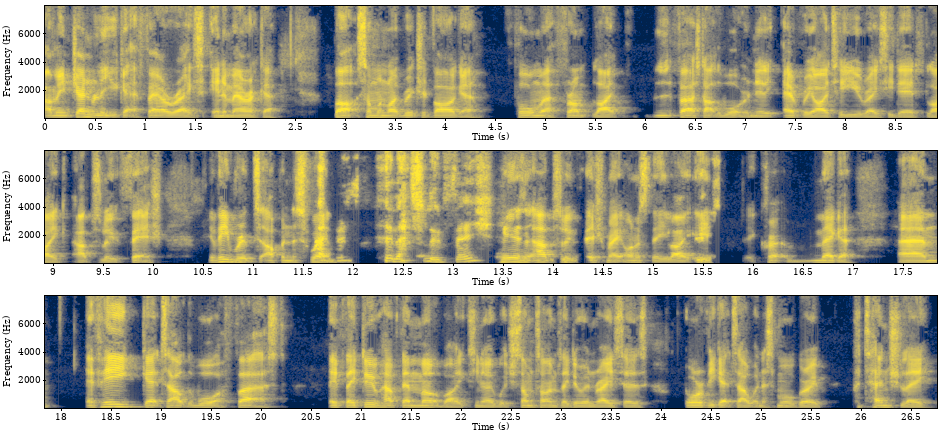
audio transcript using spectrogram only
I mean, generally you get a fair race in America, but someone like Richard Varga, former from like first out the water in nearly every ITU race he did, like absolute fish. If he rips it up in the swim, an absolute fish. He is an absolute fish, mate. Honestly, like he's mega. Um, if he gets out the water first, if they do have their motorbikes, you know, which sometimes they do in races, or if he gets out in a small group, potentially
